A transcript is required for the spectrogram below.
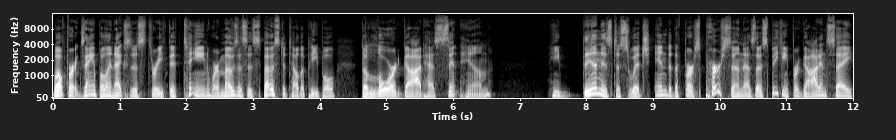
Well, for example, in Exodus 3:15, where Moses is supposed to tell the people, the Lord God has sent him, he then is to switch into the first person as though speaking for God and say,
